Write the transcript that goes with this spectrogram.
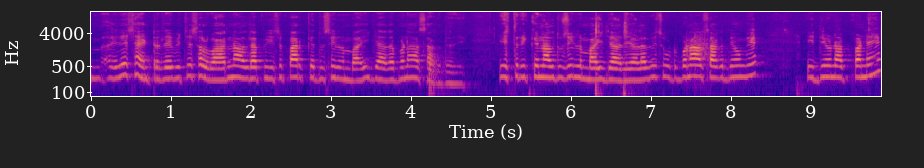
ਇਹਦੇ ਸੈਂਟਰ ਦੇ ਵਿੱਚ ਸਲਵਾਰ ਨਾਲ ਦਾ ਪੀਸ ਭਰ ਕੇ ਤੁਸੀਂ ਲੰਬਾਈ ਜ਼ਿਆਦਾ ਬਣਾ ਸਕਦੇ ਹੋ ਜੀ। ਇਸ ਤਰੀਕੇ ਨਾਲ ਤੁਸੀਂ ਲੰਬਾਈ ਜ਼ਿਆਦਾ ਵਾਲਾ ਵੀ ਸੂਟ ਬਣਾ ਸਕਦੇ ਹੋਗੇ। ਇਹਦੀ ਹੁਣ ਆਪਾਂ ਨੇ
